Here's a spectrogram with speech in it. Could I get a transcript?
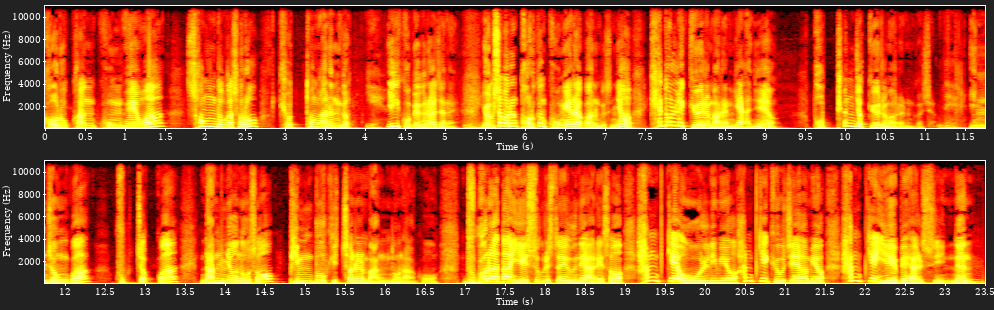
거룩한 공회와 성도가 서로 교통하는 것. 예. 이 고백을 하잖아요. 예. 여기서 말하는 거룩한 공회라고 하는 것은요. 캐톨릭 교회를 말하는 게 아니에요. 보편적 교회를 말하는 거죠. 네. 인종과 국적과 남녀노소 빈부 귀천을 막론하고 누구나 다 예수 그리스도의 은혜 아래서 함께 어울리며 함께 교제하며 함께 예배할 수 있는 음.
